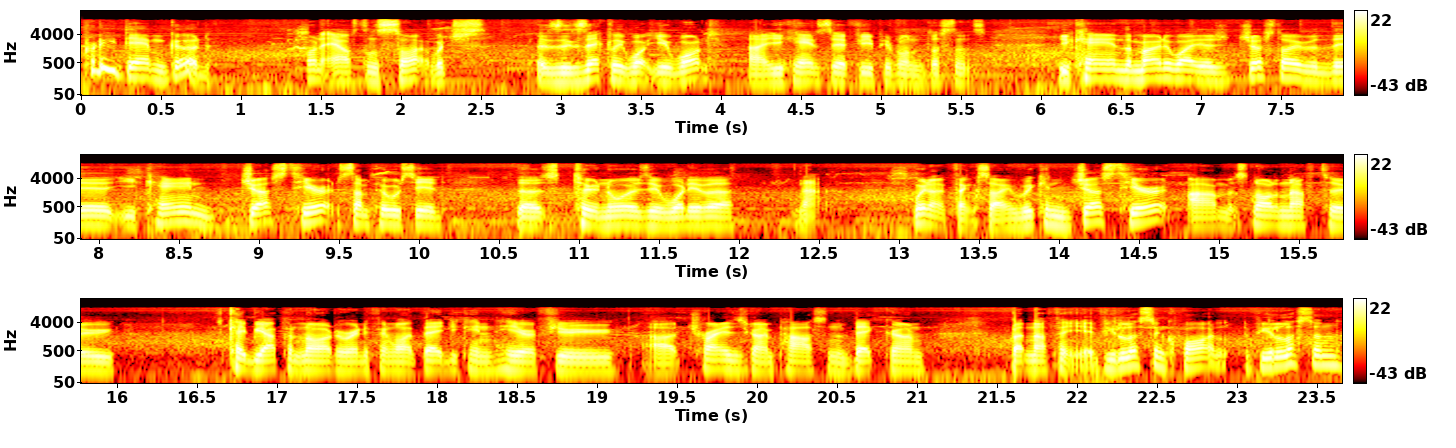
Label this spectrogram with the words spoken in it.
pretty damn good. On Alston site, which is exactly what you want. Uh, you can see a few people in the distance. You can, the motorway is just over there. You can just hear it. Some people said that it's too noisy or whatever. Nah, we don't think so. We can just hear it. Um, it's not enough to keep you up at night or anything like that. You can hear a few uh, trains going past in the background, but nothing. If you listen quiet, if you listen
